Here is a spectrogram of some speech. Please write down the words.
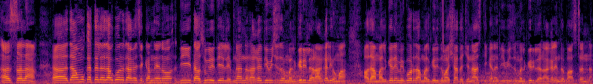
Assalam. دا مو کتل دا ګوره دا چې کوم دینو دی تاسو لري لبنان راغلی دی چې ملګری لراغلی ما او دا ملګری می ګوره دا ملګری د ما شاته جناست کنه دی چې ملګری لراغلی د باستن نه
